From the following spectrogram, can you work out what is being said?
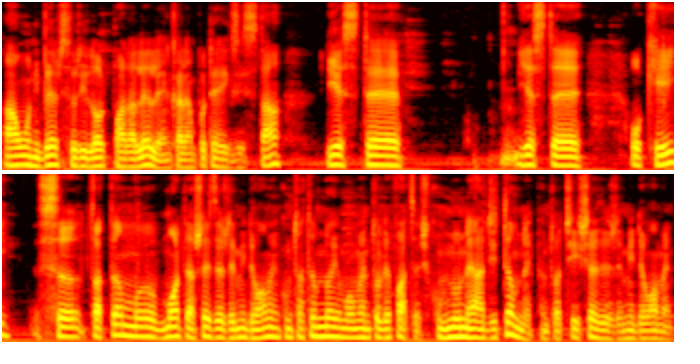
a universurilor paralele în care am putea exista este, este ok să tratăm moartea 60.000 de oameni cum tratăm noi în momentul de față și cum nu ne agităm noi pentru acei 60.000 de oameni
